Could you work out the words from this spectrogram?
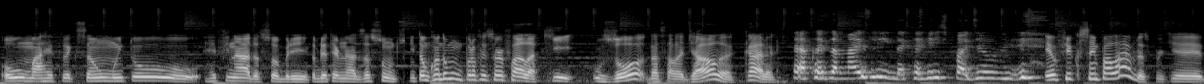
ou uma reflexão muito refinada sobre, sobre determinados assuntos. Então, quando um professor fala que usou na sala de aula, cara, É a coisa mais linda que a gente pode ouvir. eu fico sem palavras, porque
